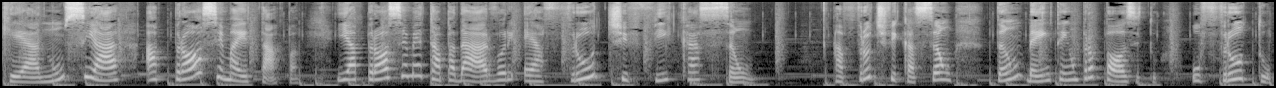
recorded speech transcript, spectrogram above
que é anunciar a próxima etapa. E a próxima etapa da árvore é a frutificação. A frutificação também tem um propósito. O fruto,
